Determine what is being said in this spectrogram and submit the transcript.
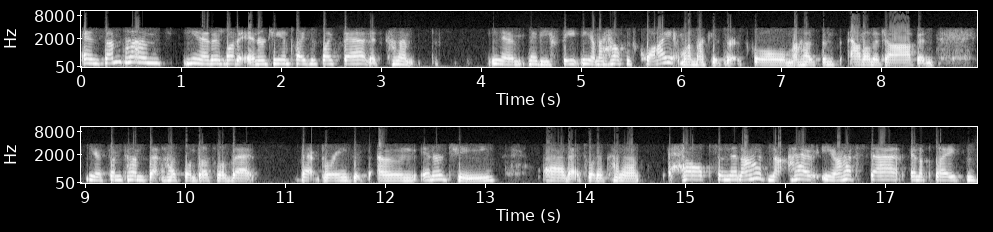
And sometimes, you know, there's a lot of energy in places like that. And it's kind of, you know, maybe feet, you know, my house is quiet when my kids are at school. My husband's out on a job. And, you know, sometimes that hustle and bustle that, that brings its own energy, uh, that sort of kind of helps. And then I have not, I have, you know, I have sat in a place and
